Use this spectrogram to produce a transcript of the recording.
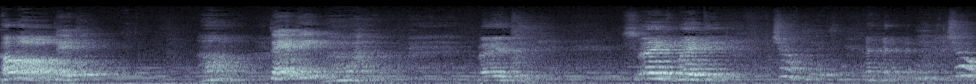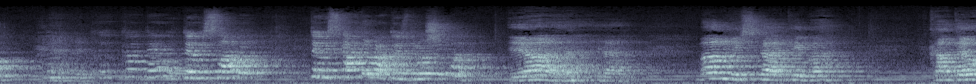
Halo! Tēti! Tēti! Meiti! Sveiki, meiti! Čau, tēti! Čau! Kā tev? Tev viss labi? Tev viss kārtībā? Tu esi drošībā? Jā, jā, jā. Man viss kārtībā. Kā tev?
